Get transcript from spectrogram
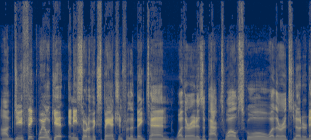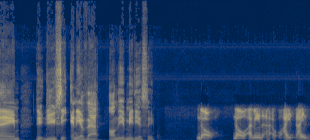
Uh, do you think we'll get any sort of expansion from the Big Ten, whether it is a Pac 12 school, whether it's Notre Dame? Do, do you see any of that on the immediacy? No, no. I mean, I, I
